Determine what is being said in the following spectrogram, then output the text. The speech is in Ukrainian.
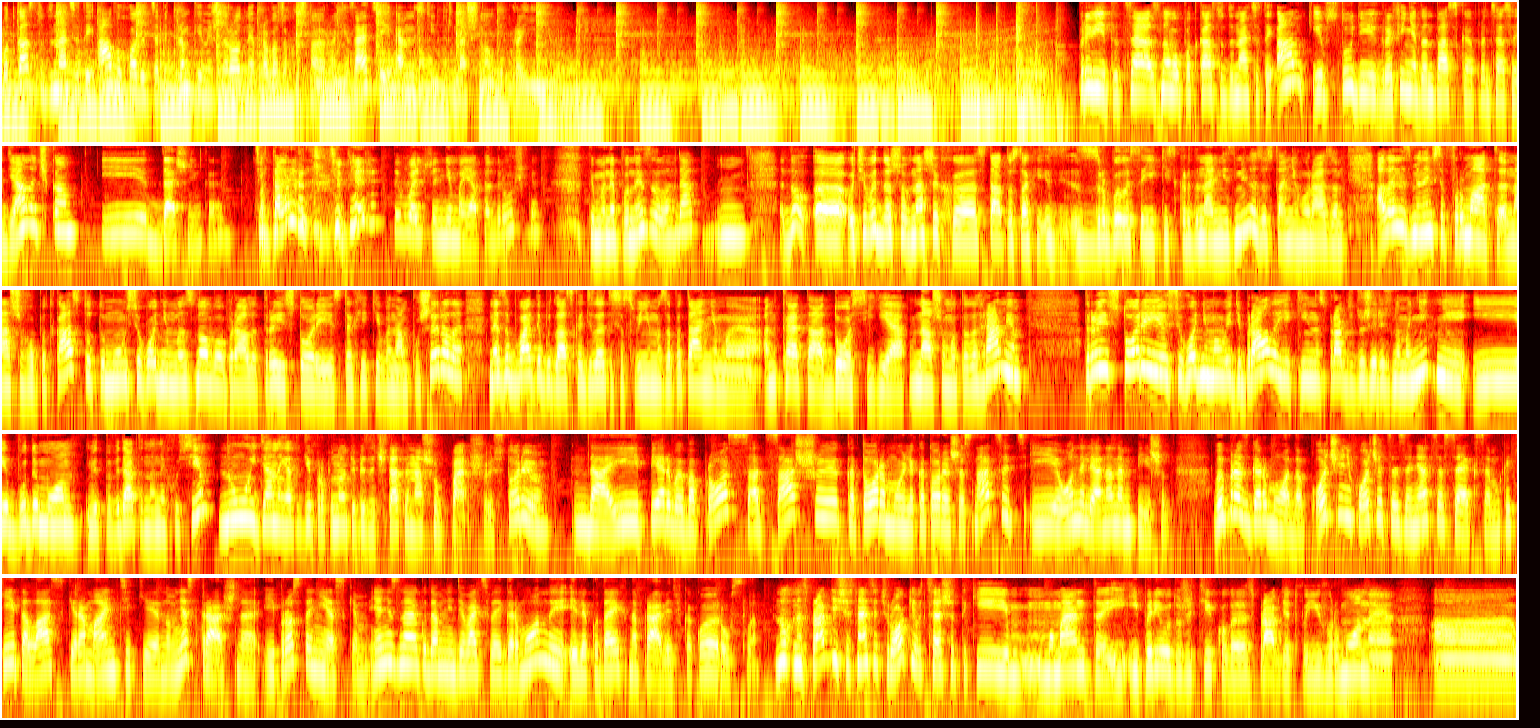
Подкаст 11 А виходить за підтримки міжнародної правозахисної організації Amnesty International в Україні. Привіт! Це знову подкаст 11 А і в студії графіня Донбаська принцеса Діаночка і Дашенька. Теперь, теперь ти більше не моя подружка. Ти мене понизила? Да. Ну, е, Очевидно, що в наших е, статусах зробилися якісь кардинальні зміни з останнього разу, але не змінився формат нашого подкасту. Тому сьогодні ми знову обрали три історії з тих, які ви нам поширили. Не забувайте, будь ласка, ділитися своїми запитаннями. Анкета досі є в нашому телеграмі. Три історії сьогодні ми відібрали, які насправді дуже різноманітні, і будемо відповідати на них усі. Ну і Діана, я тоді пропоную тобі зачитати нашу першу історію. Да, и первый вопрос от Саши, которому или которой 16, и он или она нам пишет. Выброс гормонов. Очень хочется заняться сексом, какие-то ласки, романтики, но мне страшно и просто не с кем. Я не знаю, куда мне девать свои гормоны или куда их направить, в какое русло. Ну, насправді 16 років це ще такий момент і, і період у житті, коли справді твої гормони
